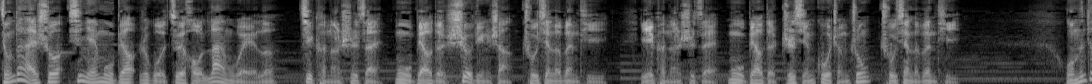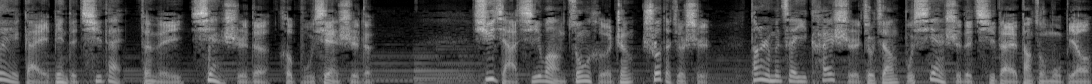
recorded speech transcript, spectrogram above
总的来说，新年目标如果最后烂尾了，既可能是在目标的设定上出现了问题，也可能是在目标的执行过程中出现了问题。我们对改变的期待分为现实的和不现实的。虚假希望综合征说的就是。当人们在一开始就将不现实的期待当作目标，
